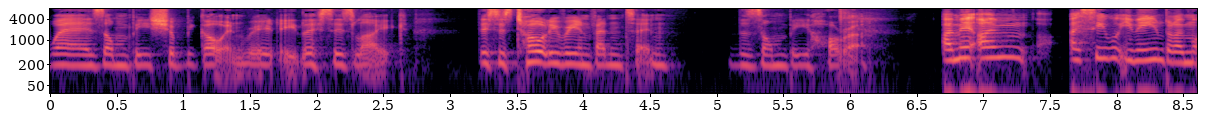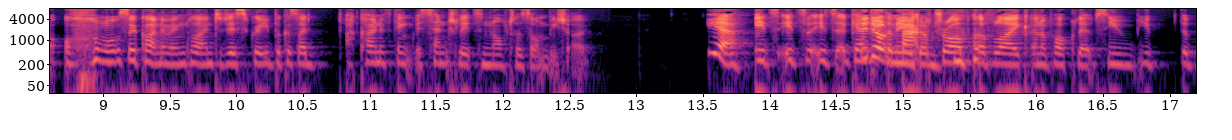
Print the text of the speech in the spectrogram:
where zombies should be going. Really, this is like this is totally reinventing the zombie horror. I mean, I'm. I see what you mean, but I'm, I'm also kind of inclined to disagree because I, I kind of think essentially it's not a zombie show. Yeah, It's it's it's against the backdrop of like an apocalypse. You you the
